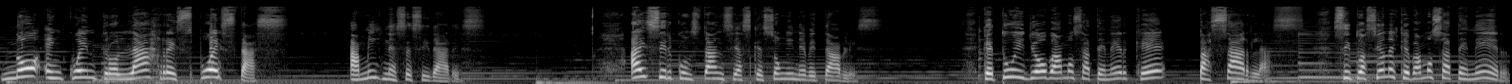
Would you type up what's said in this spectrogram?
no encuentro las respuestas a mis necesidades. Hay circunstancias que son inevitables, que tú y yo vamos a tener que pasarlas, situaciones que vamos a tener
